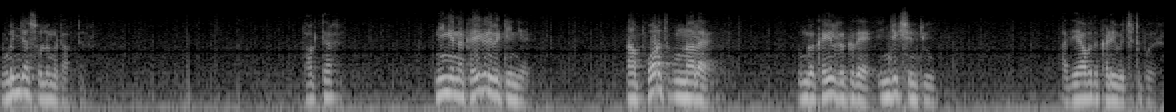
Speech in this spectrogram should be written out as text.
முடிஞ்சா சொல்லுங்க டாக்டர். டாக்டர் நீங்க என்ன கைகள் விட்டீங்க? நான் போறதுக்கு முன்னால உங்க கையில் இருக்குதே இன்ஜெக்ஷன் டியூப் அதையாவது கழி வச்சுட்டு போயிரு.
